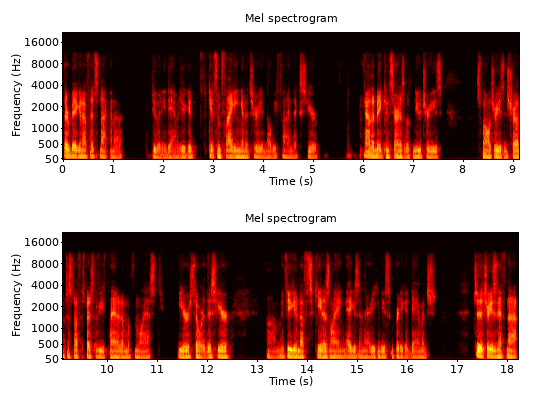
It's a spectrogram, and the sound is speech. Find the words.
they're big enough that's not going to do any damage. You get get some flagging in the tree and they'll be fine next year. Now the big concern is with new trees, small trees and shrubs and stuff, especially if you've planted them within the last year or so or this year. Um, if you get enough cicadas laying eggs in there, you can do some pretty good damage to the trees, and if not,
